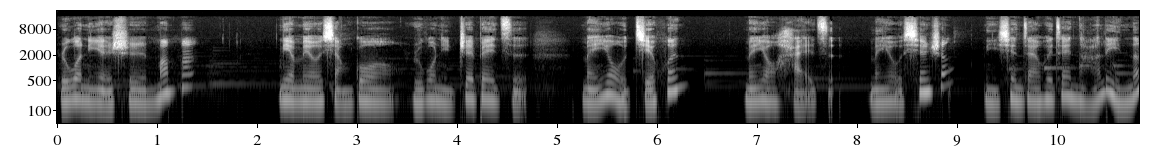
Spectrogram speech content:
如果你也是妈妈，你有没有想过，如果你这辈子没有结婚，没有孩子，没有先生，你现在会在哪里呢？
